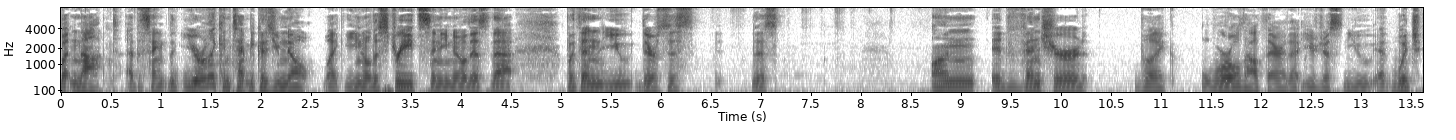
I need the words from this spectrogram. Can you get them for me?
but not at the same. You're only content because you know, like you know the streets and you know this that, but then you there's this this unadventured like world out there that you just you which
